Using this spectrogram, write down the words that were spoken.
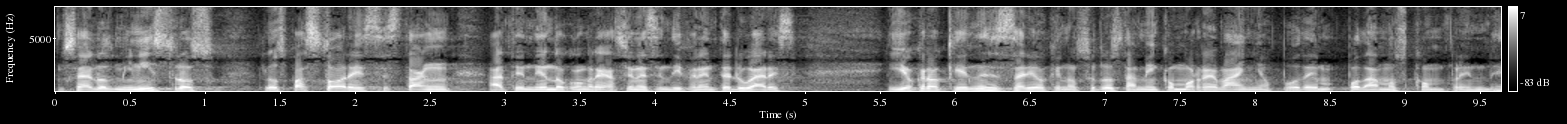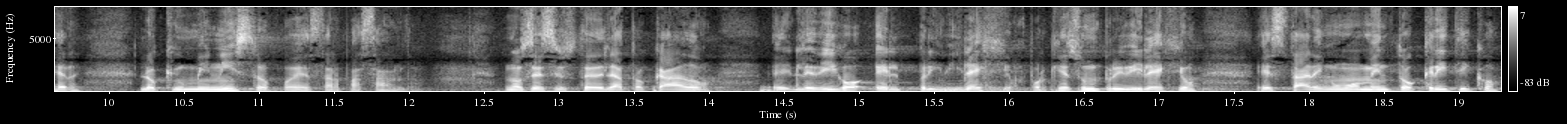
O sea, los ministros, los pastores están atendiendo congregaciones en diferentes lugares y yo creo que es necesario que nosotros también como rebaño podamos comprender lo que un ministro puede estar pasando. No sé si a usted le ha tocado, eh, le digo el privilegio, porque es un privilegio estar en un momento crítico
